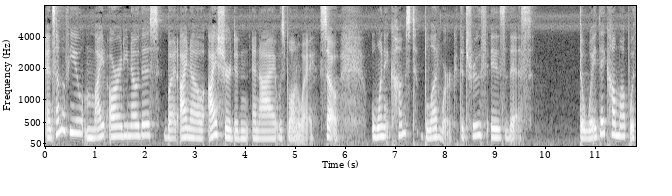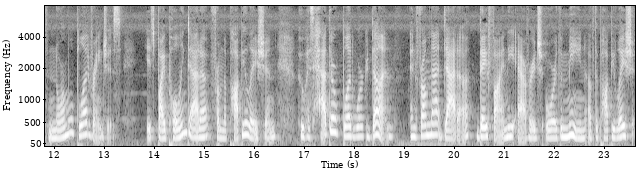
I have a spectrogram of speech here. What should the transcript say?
And some of you might already know this, but I know I sure didn't and I was blown away. So, when it comes to blood work, the truth is this the way they come up with normal blood ranges is by pulling data from the population who has had their blood work done, and from that data, they find the average or the mean of the population.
